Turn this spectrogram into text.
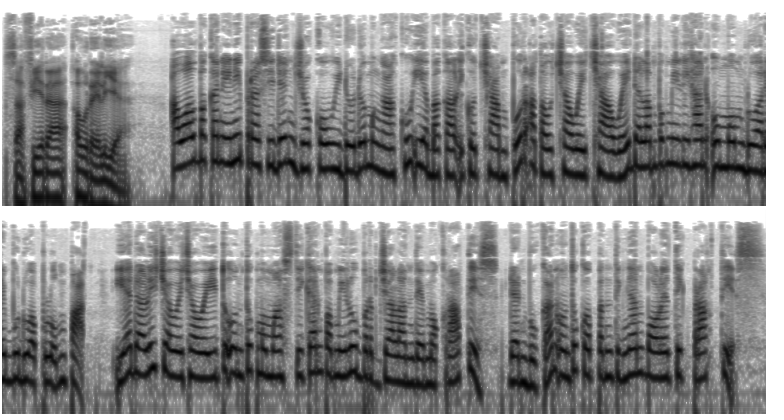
Safira Aurelia. Awal pekan ini Presiden Joko Widodo mengaku ia bakal ikut campur atau cawe-cawe dalam pemilihan umum 2024. Ia dalih cawe-cawe itu untuk memastikan pemilu berjalan demokratis dan bukan untuk kepentingan politik praktis.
